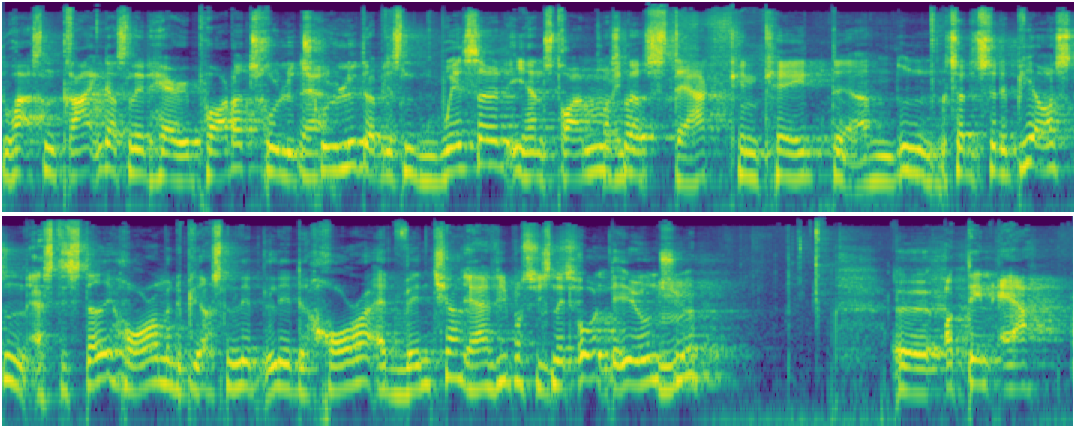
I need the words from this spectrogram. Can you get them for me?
du har sådan en dreng, der er sådan lidt Harry Potter trylle Ja. trylle, der bliver sådan en wizard i hans drømme og sådan noget. stærk Kincaid der. Mm, så, det, så det bliver også sådan, altså det er stadig horror, men det bliver også sådan lidt, lidt horror adventure. Ja, lige præcis. Sådan et ondt eventyr. Mm. Øh, og den er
